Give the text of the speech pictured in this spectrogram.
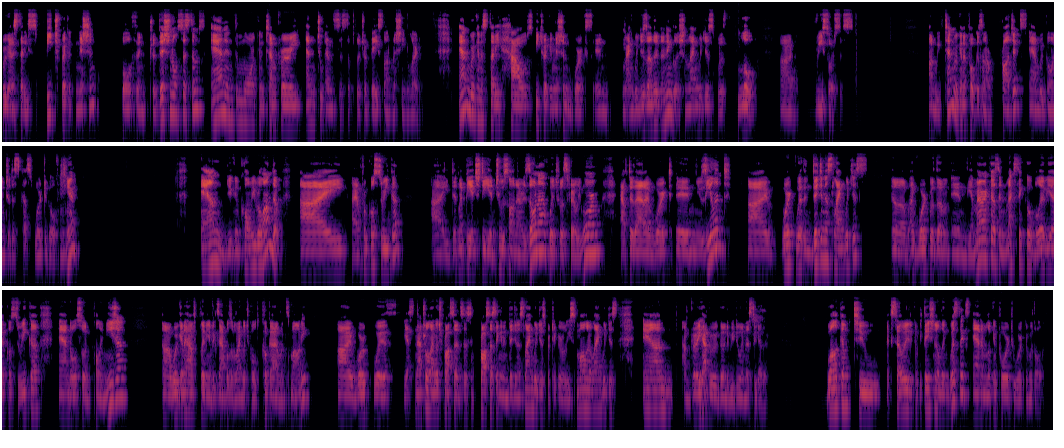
we're going to study speech recognition both in traditional systems and in the more contemporary end-to-end -end systems, which are based on machine learning. And we're going to study how speech recognition works in languages other than English and languages with low uh, resources. On week 10, we're going to focus on our projects and we're going to discuss where to go from here. And you can call me Rolando. I, I am from Costa Rica. I did my PhD in Tucson, Arizona, which was fairly warm. After that, I worked in New Zealand. I worked with indigenous languages. Uh, I've worked with them in the Americas, in Mexico, Bolivia, Costa Rica, and also in Polynesia. Uh, we're going to have plenty of examples of a language called Cook Islands Maori. I work with, yes, natural language processes, processing in indigenous languages, particularly smaller languages, and I'm very happy we're going to be doing this together. Welcome to Accelerated Computational Linguistics, and I'm looking forward to working with all of you.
